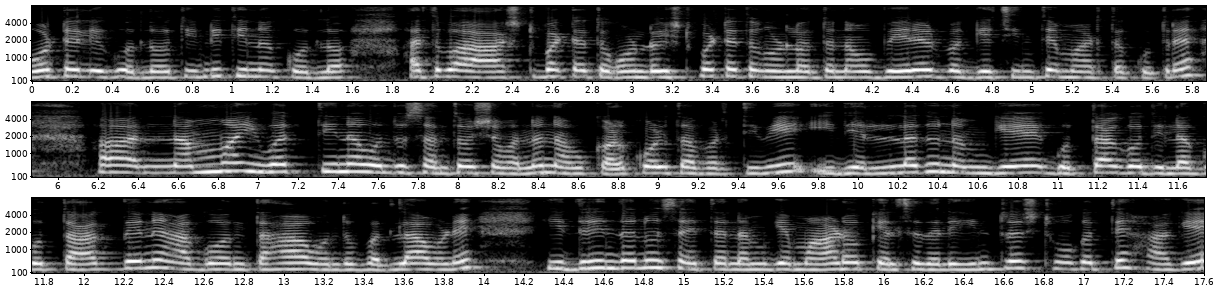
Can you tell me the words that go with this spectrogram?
ಹೋಟೆಲಿಗೆ ಹೋದ್ಲು? ತಿಂಡಿ ತಿನ್ನೋಕೆ ಹೋದ್ಲು? ಅಥವಾ ಅಷ್ಟು ಬಟ್ಟೆ ತೊಗೊಂಡು ಇಷ್ಟು ಬಟ್ಟೆ ತೊಗೊಂಡ್ಲು ಅಂತ ನಾವು ಬೇರೆಯವ್ರ ಬಗ್ಗೆ ಚಿಂತೆ ಮಾಡ್ತಾ ಕೂತ್ರೆ ನಮ್ಮ ಇವತ್ತಿನ ಒಂದು ಸಂತೋಷವನ್ನು ನಾವು ಕಳ್ಕೊಳ್ತಾ ಬರ್ತೀವಿ. ಇದೆಲ್ಲದೂ ನಮಗೆ ಗೊತ್ತಾಗೋದಿಲ್ಲ ಗೊತ್ತಾಗ್ದೇ ಆಗುವಂತಹ ಒಂದು ಬದಲಾವಣೆ. ಇದರಿಂದನೂ ಸಹಿತ ನಮಗೆ ಮಾಡೋ ಕೆಲಸದಲ್ಲಿ ಇಂಟ್ರೆಸ್ಟ್ ಹೋಗುತ್ತೆ. ಹಾಗೆ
